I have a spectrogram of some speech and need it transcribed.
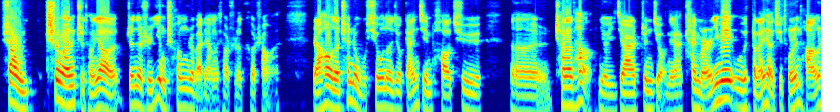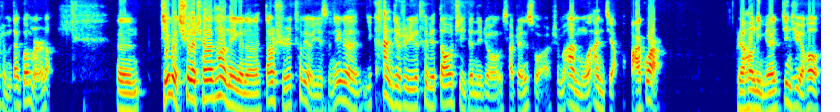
上午吃完止疼药，真的是硬撑着把两个小时的课上完，然后呢，趁着午休呢，就赶紧跑去。呃，China Town 有一家针灸，那个开门，因为我本来想去同仁堂什么，但关门了。嗯，结果去了 China Town 那个呢，当时特别有意思，那个一看就是一个特别 dodgy 的那种小诊所，什么按摩、按脚、拔罐儿，然后里面进去以后，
